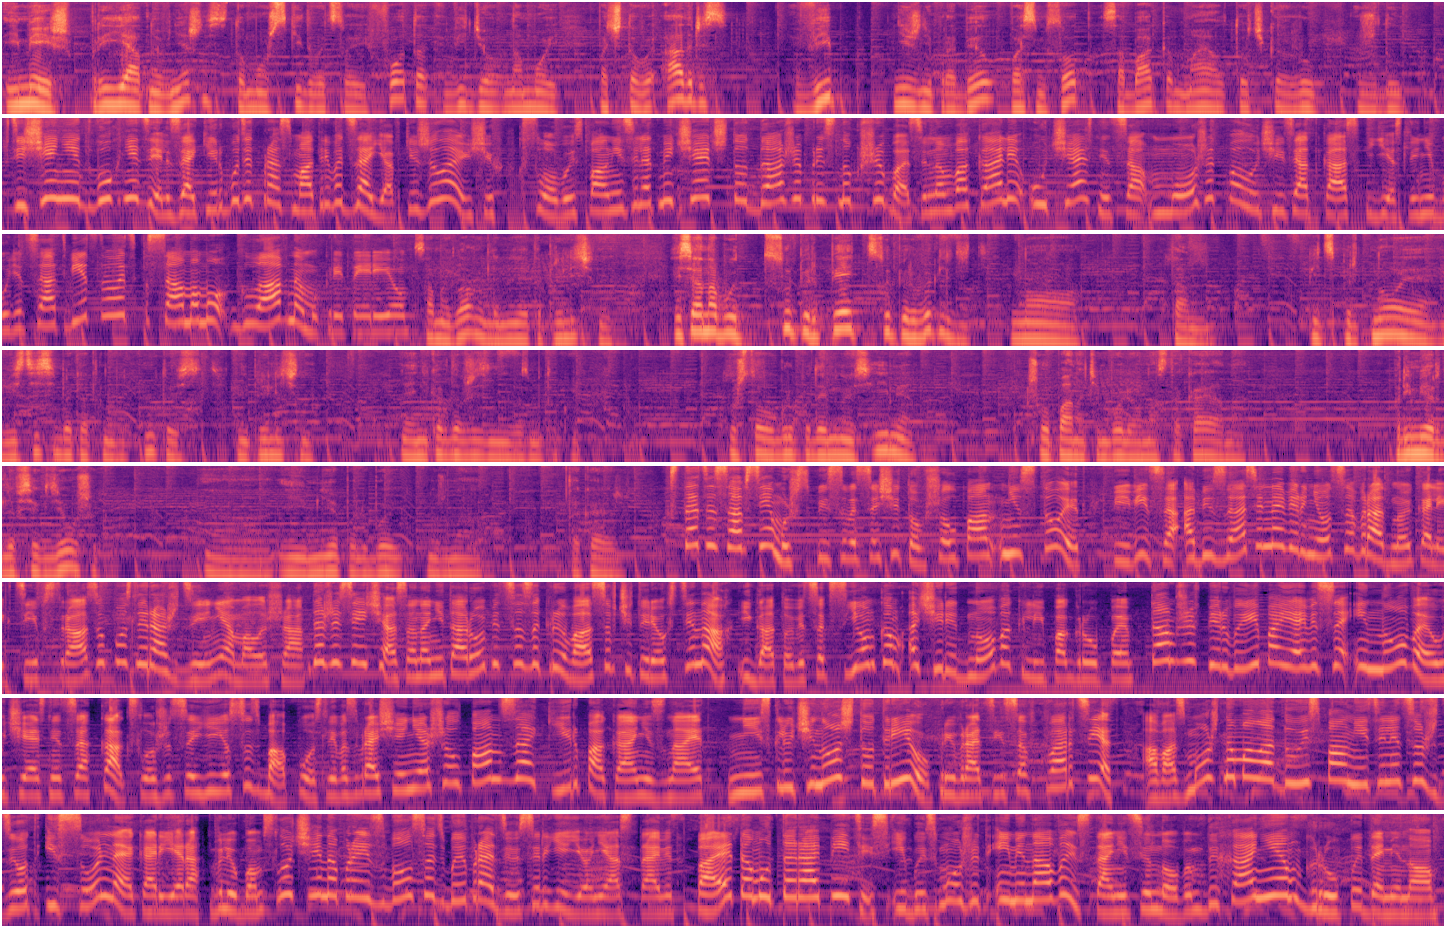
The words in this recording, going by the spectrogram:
имеешь приятную внешность, то можешь скидывать свои фото, видео на мой почтовый адрес vip, нижний пробел, 800 собака mail.ru. Жду. В течение двух недель Закир будет просматривать заявки желающих. К слову, исполнитель отмечает, что даже при сногсшибательном вокале участница может получить отказ, если не будет соответствовать самому главному критерию. Самое главное для меня это прилично. Если она будет супер петь, супер выглядеть, но там пить спиртное, вести себя как-нибудь, ну, то есть неприлично. Я никогда в жизни не возьму такое. Потому что у группы Домино есть имя, Шелпана, тем более у нас такая, она пример для всех девушек, а, и мне по любой нужна такая же. Кстати, совсем уж списывать со счетов Шолпан не стоит. Певица обязательно вернется в родной коллектив сразу после рождения малыша. Даже сейчас она не торопится закрываться в четырех стенах и готовится к съемкам очередного клипа группы. Там же впервые появится и новая участница. Как сложится ее судьба после возвращения Шолпан, Закир пока не знает. Не исключено, что трио превратится в квартет, а возможно молодую исполнительницу ждет и сольная карьера. В любом случае на произвол судьбы продюсер ее не оставит. Поэтому торопитесь, и, быть может, именно вы станете новым дыханием группы «Домино».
